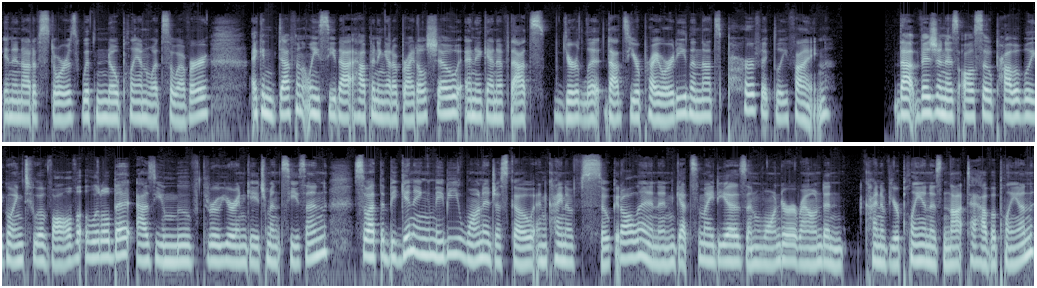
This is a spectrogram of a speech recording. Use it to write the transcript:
in and out of stores with no plan whatsoever. I can definitely see that happening at a bridal show and again if that's your lit that's your priority then that's perfectly fine. That vision is also probably going to evolve a little bit as you move through your engagement season. So, at the beginning, maybe you want to just go and kind of soak it all in and get some ideas and wander around and kind of your plan is not to have a plan.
